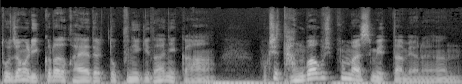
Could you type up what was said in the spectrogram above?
도정을 이끌어 가야 될 또 분위기도 하니까 혹시 당부하고 싶은 말씀이 있다면은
